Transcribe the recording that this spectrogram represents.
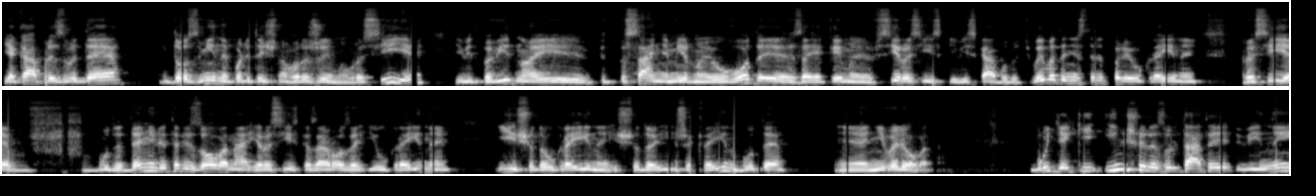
яка призведе до зміни політичного режиму в Росії і відповідно і підписання мірної угоди, за якими всі російські війська будуть виведені з території України. Росія буде демілітаризована, і російська загроза і України, і щодо України, і щодо інших країн буде е, нівельована. Будь-які інші результати війни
